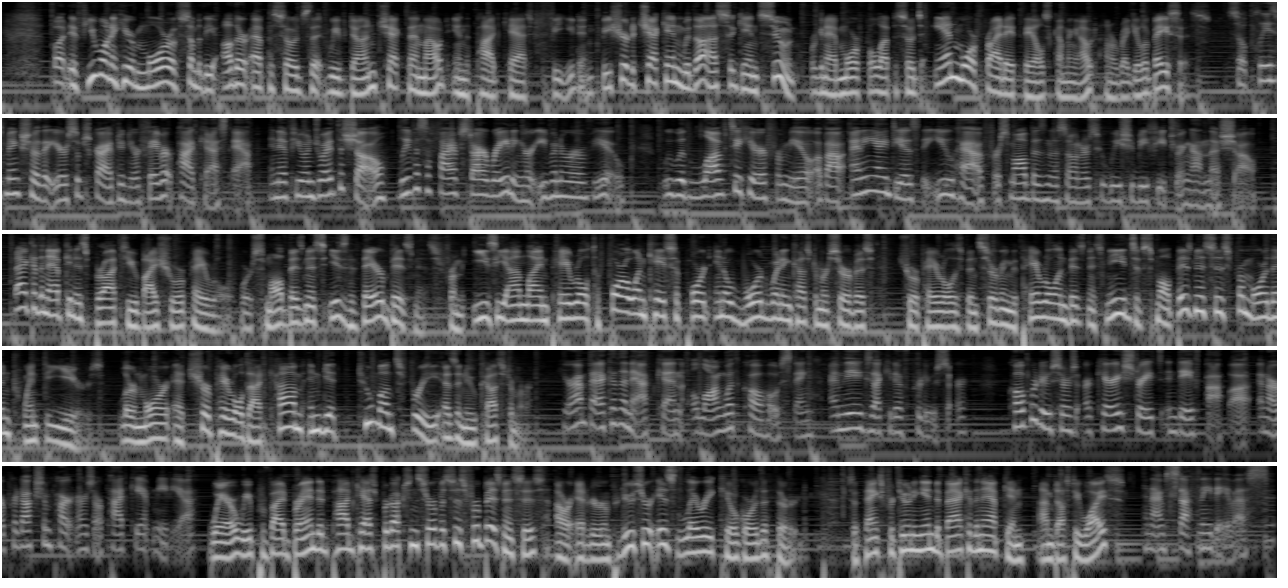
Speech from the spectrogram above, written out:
But if you want to hear more of some of the other episodes that we've done, check them out in the podcast feed and be sure to check in with us again soon. We're going to have more full episodes and more Friday fails coming out on a regular basis. So please make sure that you're subscribed in your favorite podcast app. And if you enjoyed the show, leave us a five star rating or even a review. We would love to hear from you about any ideas that you have for small business owners who we should be featuring on this show. Back of the Napkin is brought to you by SurePayroll, where small business is their business. From easy online payroll to 401k support and award winning customer service, SurePayroll has been serving the payroll and business needs of small businesses for more than 20 years. Learn more at surepayroll.com and get two months free as a new customer. Here on Back of the Napkin, along with co hosting, I'm the executive producer. Co producers are Carrie Straits and Dave Papa, and our production partners are Podcamp Media. Where we provide branded podcast production services for businesses, our editor and producer is Larry Kilgore III. So thanks for tuning in to Back of the Napkin. I'm Dusty Weiss. And I'm Stephanie Davis.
